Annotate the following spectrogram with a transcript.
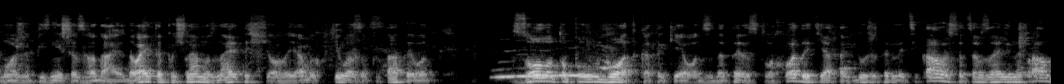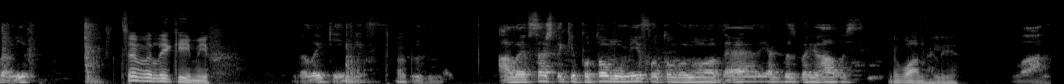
може пізніше згадаю. Давайте почнемо, знаєте з чого? Я би хотіла запитати, от золото полуботка таке от з дитинства ходить. Я так дуже тим не цікавився. Це взагалі неправда, міф, Це великий міф. великий міф. Так. Мгм. Але все ж таки по тому міфу, то воно де якби зберігалося? В Англії. Ладно.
